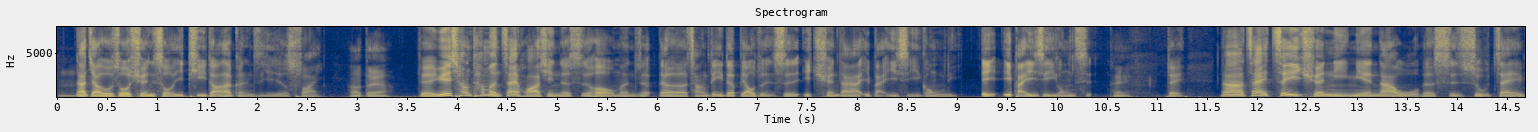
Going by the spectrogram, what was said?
嗯、那假如说选手一踢到他，可能直接就摔。哦，对啊，对，因为像他们在滑行的时候，我们的呃场地的标准是一圈大概一百一十一公里，一，一百一十一公尺。对，对。那在这一圈里面，那我的时速在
